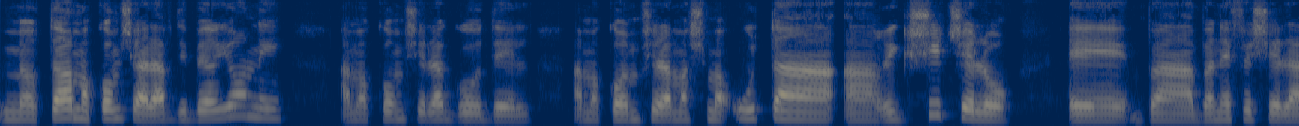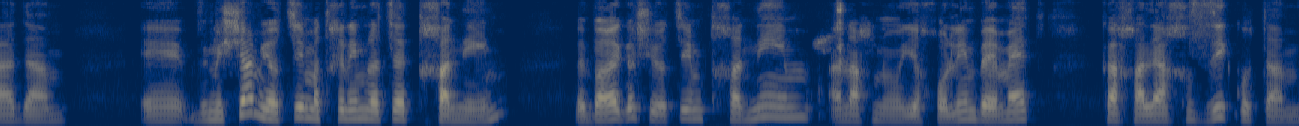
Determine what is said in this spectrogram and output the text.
מאותו המקום שעליו דיבר יוני, המקום של הגודל, המקום של המשמעות הרגשית שלו אה, בנפש של האדם. אה, ומשם יוצאים, מתחילים לצאת תכנים, וברגע שיוצאים תכנים, אנחנו יכולים באמת ככה להחזיק אותם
